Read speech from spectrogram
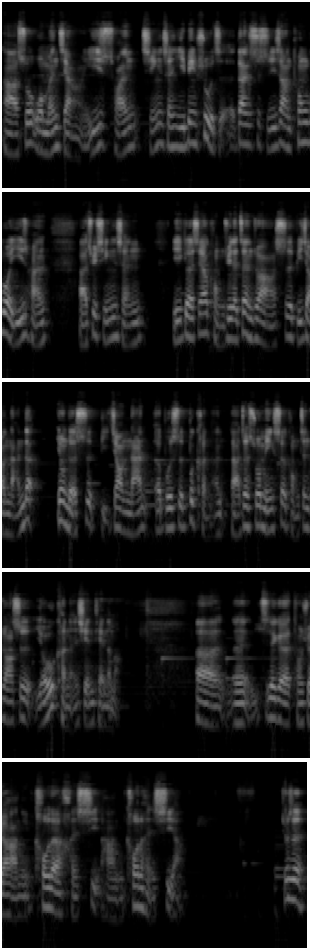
啊说我们讲遗传形成一病素质，但是实际上通过遗传啊去形成一个社交恐惧的症状是比较难的，用的是比较难，而不是不可能啊。这说明社恐症状是有可能先天的嘛？呃呃，这个同学哈，你抠的很细哈，你抠的很细啊。就是，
